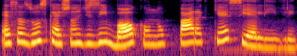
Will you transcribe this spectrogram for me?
essas duas questões desembocam no para que se é livre.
